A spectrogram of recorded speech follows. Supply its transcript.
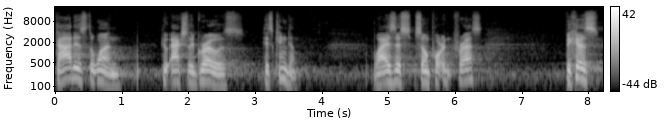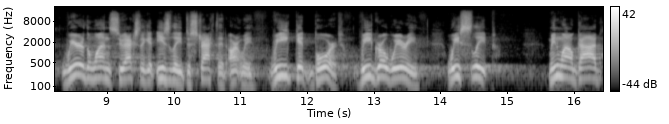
God is the one who actually grows his kingdom. Why is this so important for us? Because we're the ones who actually get easily distracted, aren't we? We get bored. We grow weary. We sleep. Meanwhile, God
